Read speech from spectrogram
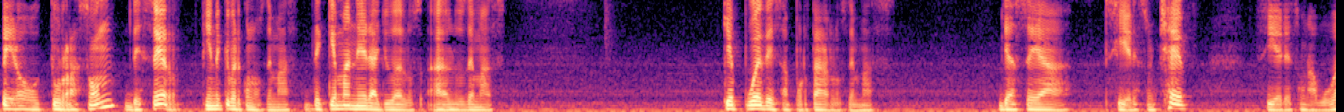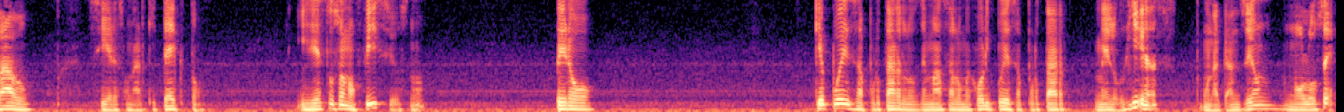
Pero tu razón de ser tiene que ver con los demás. ¿De qué manera ayuda a los, a los demás? ¿Qué puedes aportar a los demás? Ya sea si eres un chef, si eres un abogado, si eres un arquitecto. Y estos son oficios, ¿no? Pero, ¿qué puedes aportar a los demás? A lo mejor y puedes aportar melodías, una canción, no lo sé.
